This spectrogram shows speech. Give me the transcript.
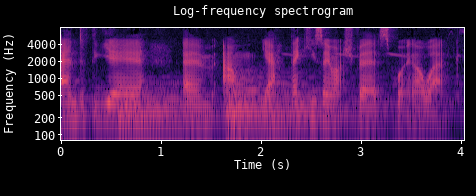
end of the year. Um, and yeah, thank you so much for supporting our work.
